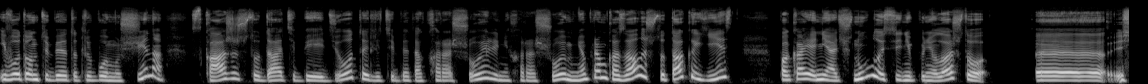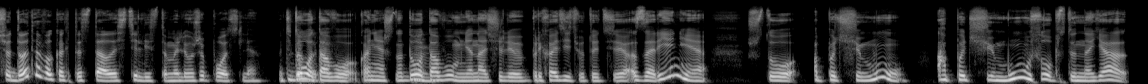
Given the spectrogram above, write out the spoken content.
И вот он тебе, этот любой мужчина, скажет, что да, тебе идет, или тебе так хорошо, или нехорошо. И мне прям казалось, что так и есть пока я не очнулась и не поняла, что э, еще до того, как ты стала стилистом или уже после? До были... того, конечно, до mm. того мне начали приходить вот эти озарения, что а почему, а почему, собственно, я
